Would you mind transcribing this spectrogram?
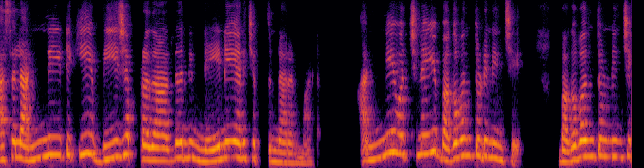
అసలు అన్నిటికీ బీజ ప్రదార్థాన్ని నేనే అని చెప్తున్నారనమాట అన్నీ వచ్చినాయి భగవంతుడి నుంచే. భగవంతుడి నుంచి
